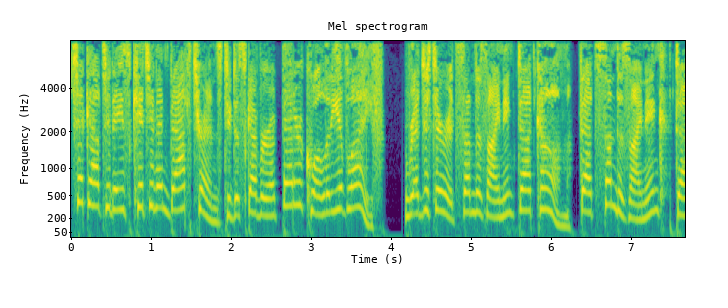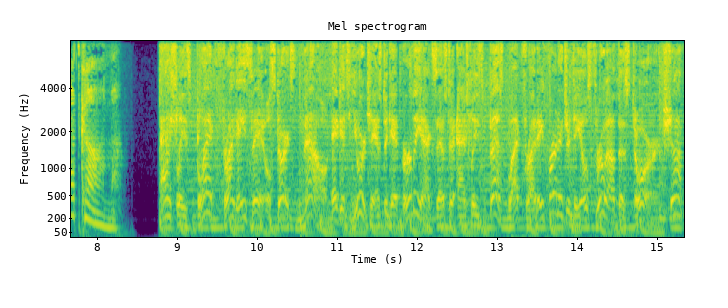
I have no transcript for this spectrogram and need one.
Check out today's kitchen and bath trends to discover a better quality of life. Register at sundesigninc.com. That's sundesigninc.com. Ashley's Black Friday sale starts now, and it's your chance to get early access to Ashley's best Black Friday furniture deals throughout the store. Shop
